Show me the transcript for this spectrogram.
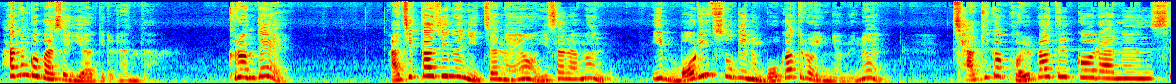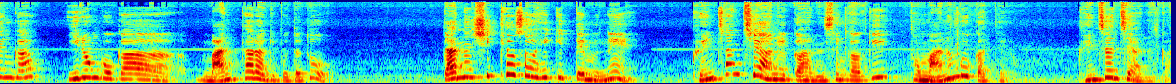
하는 거 봐서 이야기를 한다. 그런데 아직까지는 있잖아요. 이 사람은 이 머릿속에는 뭐가 들어있냐면은 자기가 벌 받을 거라는 생각 이런 거가 많다라기보다도 나는 시켜서 했기 때문에 괜찮지 않을까 하는 생각이 더 많은 것 같아요. 괜찮지 않을까.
